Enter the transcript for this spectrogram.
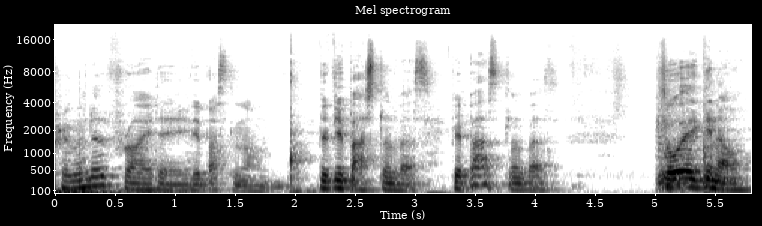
Criminal Friday. wir basteln noch. Wir, wir basteln was. Wir basteln was. So, äh, genau.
